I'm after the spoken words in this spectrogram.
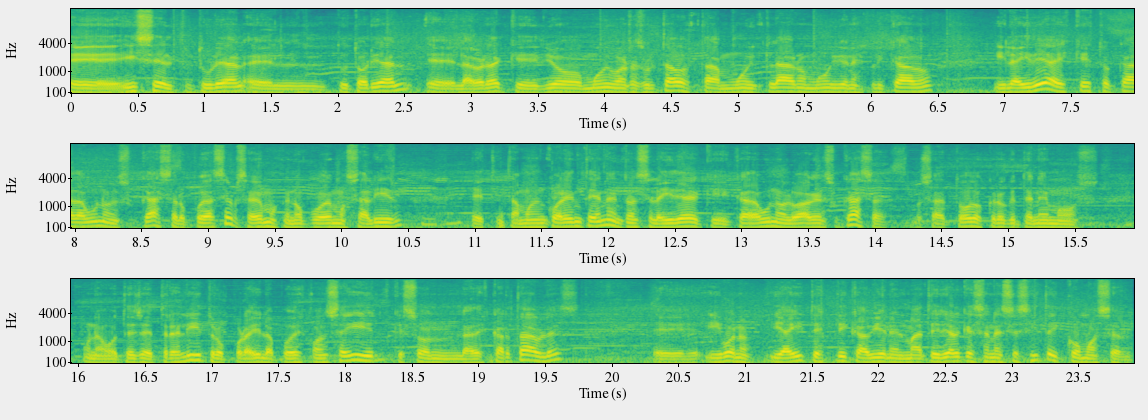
Eh, hice el tutorial, el tutorial eh, la verdad que dio muy buen resultado, está muy claro, muy bien explicado. Y la idea es que esto cada uno en su casa lo pueda hacer. Sabemos que no podemos salir, este, estamos en cuarentena, entonces la idea es que cada uno lo haga en su casa. O sea, todos creo que tenemos una botella de 3 litros, por ahí la puedes conseguir, que son las descartables. Eh, y bueno, y ahí te explica bien el material que se necesita y cómo hacerlo.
